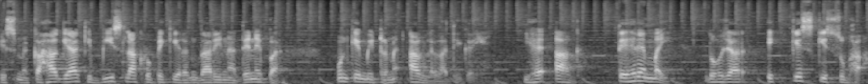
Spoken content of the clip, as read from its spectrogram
इसमें कहा गया कि 20 लाख रुपए की रंगदारी न देने पर उनके मीटर में आग लगा दी गई। यह आग तेरह मई 2021 की सुबह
